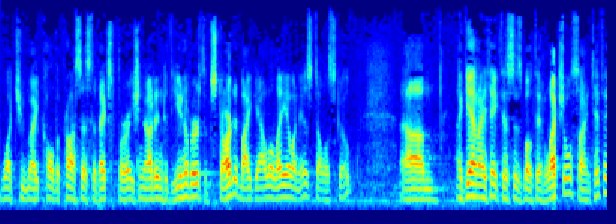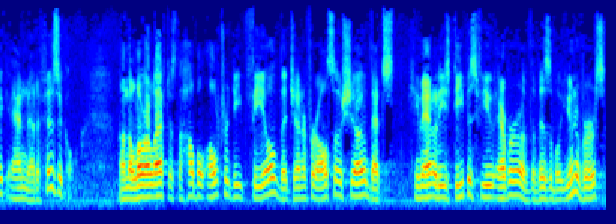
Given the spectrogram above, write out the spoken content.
what you might call the process of exploration out into the universe that started by Galileo and his telescope. Um, again, I think this is both intellectual, scientific, and metaphysical. On the lower left is the Hubble Ultra Deep Field that Jennifer also showed. That's humanity's deepest view ever of the visible universe.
